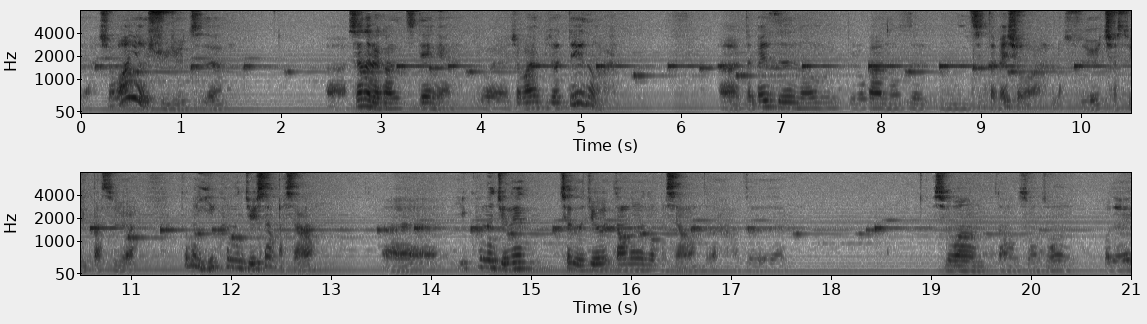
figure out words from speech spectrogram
对伐？小朋友需求其实，呃，相对来讲是简单眼，因为小朋友比较单纯嘛。呃，特别是侬，比如讲侬是年纪特别小个，六岁、七岁、八岁个，葛末伊可能就想白相，呃，伊可能就拿。踢足球当成一种白相，对伐？或者希望当从中获得一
